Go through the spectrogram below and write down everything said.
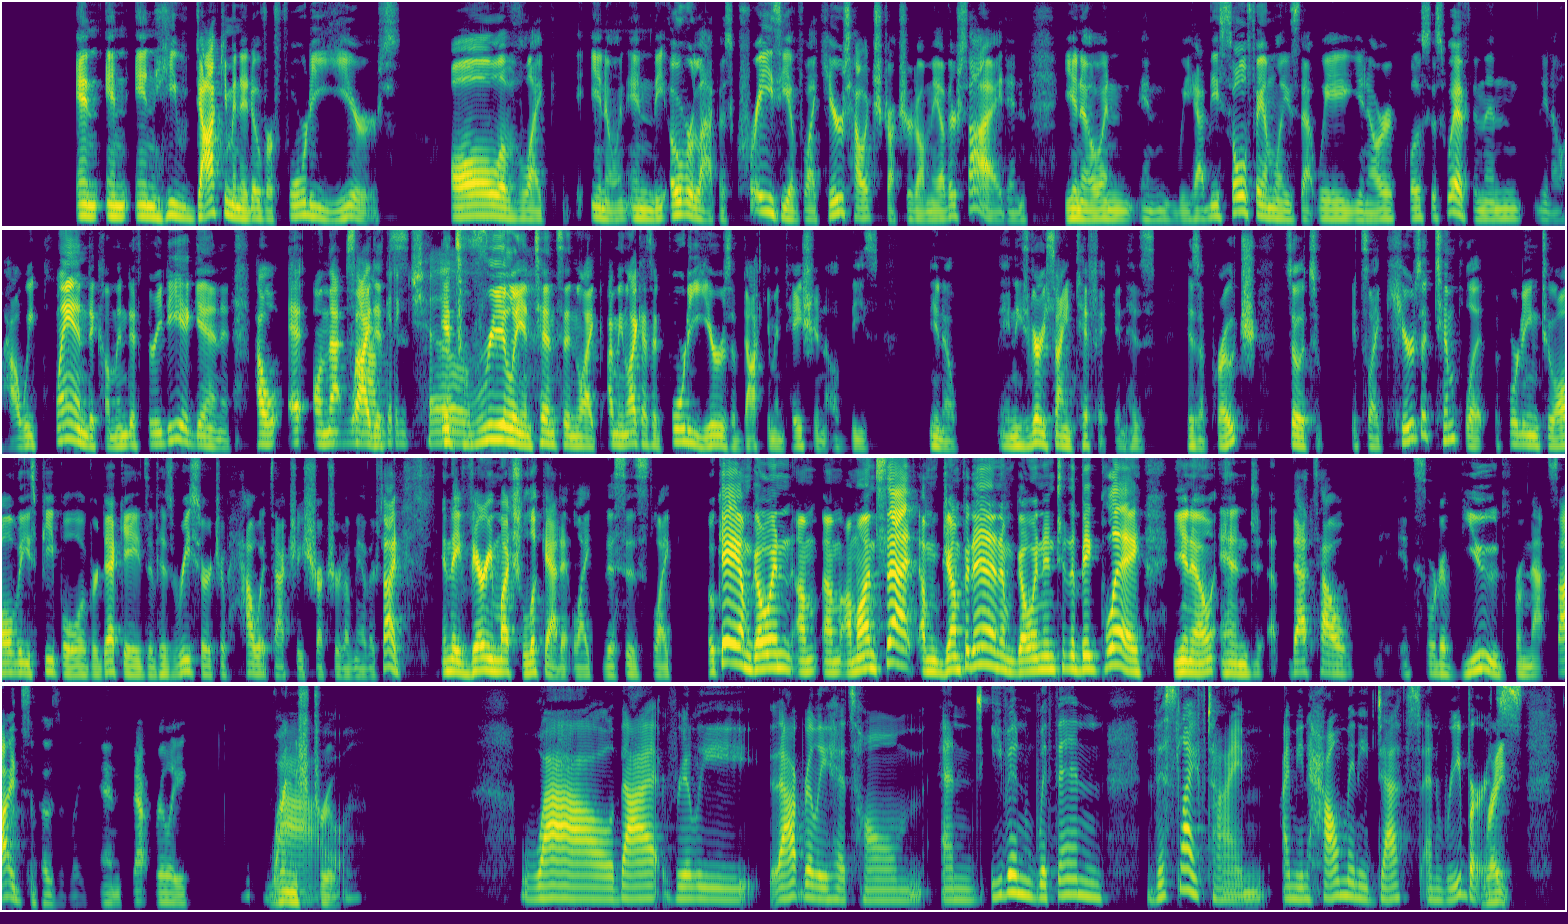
And and and he documented over forty years all of like you know, and, and the overlap is crazy of like here's how it's structured on the other side, and you know, and and we have these soul families that we you know are closest with, and then you know how we plan to come into three D again, and how on that Wow, side I'm it's getting it's really intense and like i mean like i said 40 years of documentation of these you know and he's very scientific in his his approach so it's it's like here's a template according to all these people over decades of his research of how it's actually structured on the other side and they very much look at it like this is like okay i'm going i'm i'm, I'm on set i'm jumping in i'm going into the big play you know and uh, that's how it's sort of viewed from that side supposedly and that really rings true Wow. Wow, that really that really hits home and even within this lifetime, I mean, how many deaths and right. rebirths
